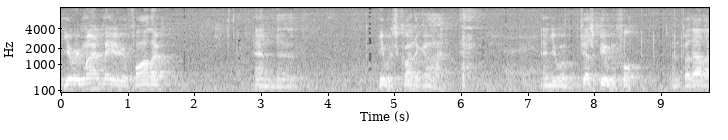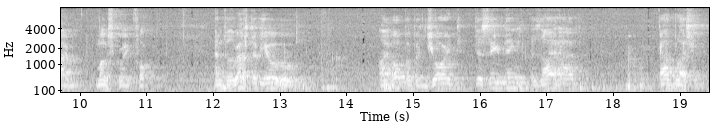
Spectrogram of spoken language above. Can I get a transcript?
you remind me of your father, and uh, he was quite a guy. and you were just beautiful, and for that I'm most grateful. And for the rest of you who I hope have enjoyed this evening as I have, God bless you.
